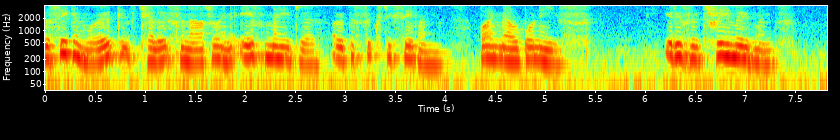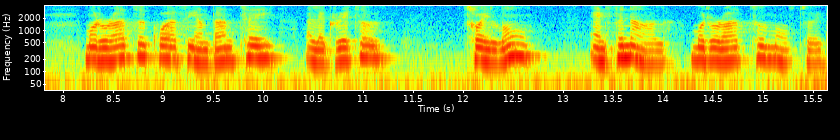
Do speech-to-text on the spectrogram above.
The second work is Cello Sonata in F major, opus 67, by Mel Bonis. It is in three movements moderato quasi andante, allegretto, très lent, and finale, moderato molto.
